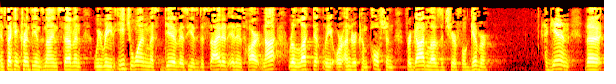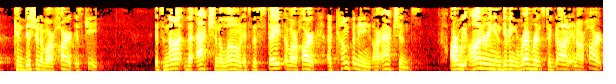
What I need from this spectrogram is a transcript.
In 2 Corinthians 9, 7, we read, each one must give as he has decided in his heart, not reluctantly or under compulsion, for God loves a cheerful giver. Again, the condition of our heart is key. It's not the action alone, it's the state of our heart accompanying our actions. Are we honoring and giving reverence to God in our heart,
